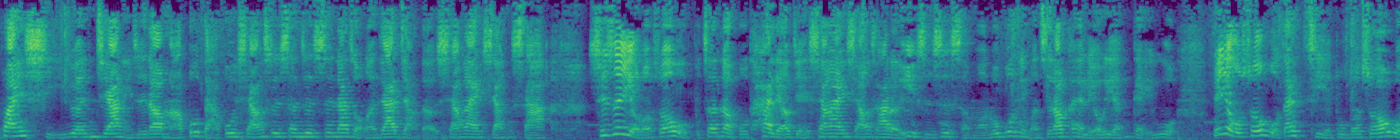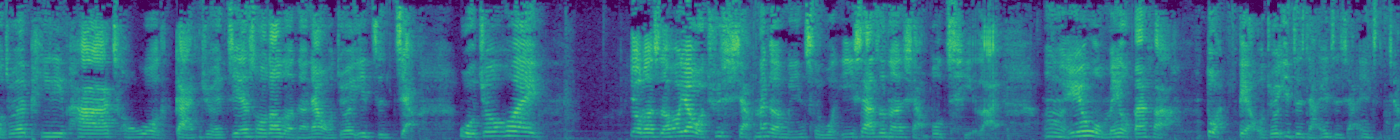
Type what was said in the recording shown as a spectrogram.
欢喜冤家，你知道吗？不打不相识，甚至是那种人家讲的相爱相杀。其实有的时候我不真的不太了解相爱相杀的意思是什么。如果你们知道，可以留言给我。因为有时候我在解读的时候，我就会噼里啪啦，从我感觉接收到的能量，我就会一直讲。我就会有的时候要我去想那个名词，我一下真的想不起来，嗯，因为我没有办法断掉，我就一直讲，一直讲，一直讲，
